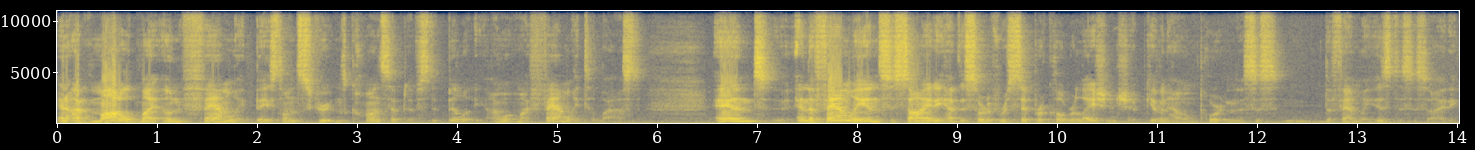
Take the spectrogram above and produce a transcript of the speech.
And I've modeled my own family based on Scruton's concept of stability. I want my family to last. And, and the family and society have this sort of reciprocal relationship, given how important this the family is to society.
